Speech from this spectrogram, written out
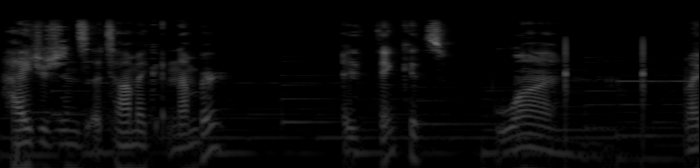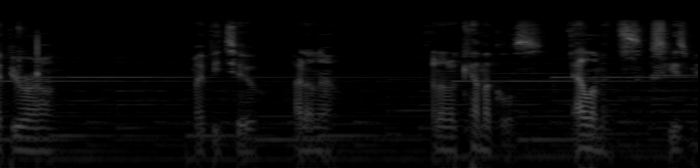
Hydrogen's atomic number? I think it's one. Might be wrong. Might be two. I don't know. I don't know chemicals. Elements, excuse me.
